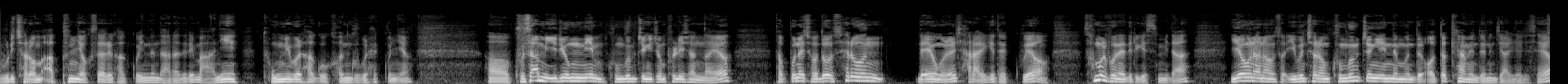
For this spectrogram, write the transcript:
우리처럼 아픈 역사를 갖고 있는 나라들이 많이 독립을 하고 건국을 했군요. 어, 9326님 궁금증이 좀 풀리셨나요? 덕분에 저도 새로운 내용을 잘 알게 됐고요. 선물 보내드리겠습니다. 이영은 아나운서 이분처럼 궁금증이 있는 분들 어떻게 하면 되는지 알려주세요.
